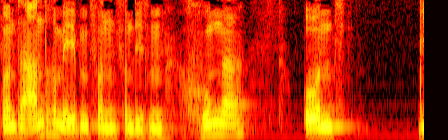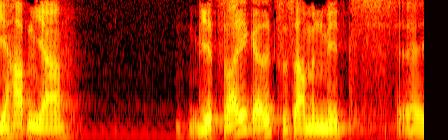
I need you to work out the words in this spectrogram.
unter anderem eben von, von diesem Hunger. Und wir haben ja, wir zwei, gell, zusammen mit äh,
